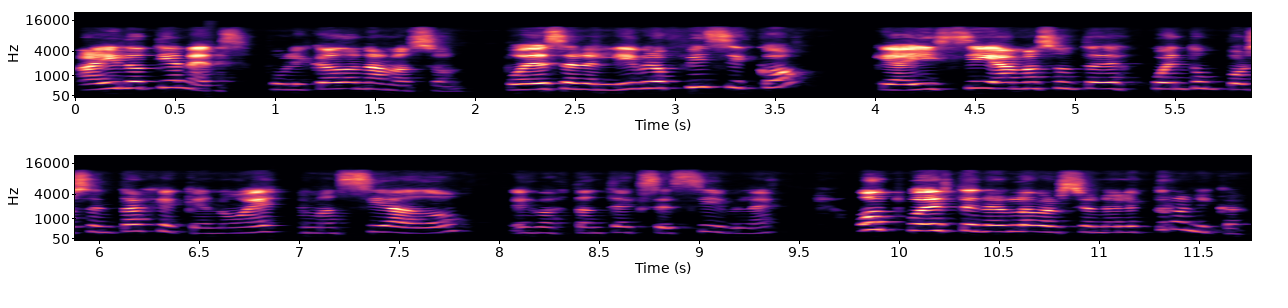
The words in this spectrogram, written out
ahí lo tienes, publicado en Amazon. Puede ser el libro físico que ahí sí Amazon te descuenta un porcentaje que no es demasiado, es bastante accesible. O puedes tener la versión electrónica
